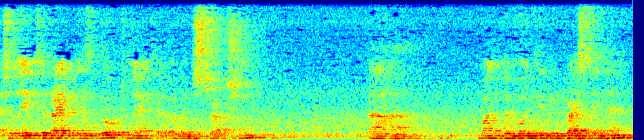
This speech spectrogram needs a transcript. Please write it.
actually to write this book, Nectar of Instruction. Uh, one devotee requested him,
